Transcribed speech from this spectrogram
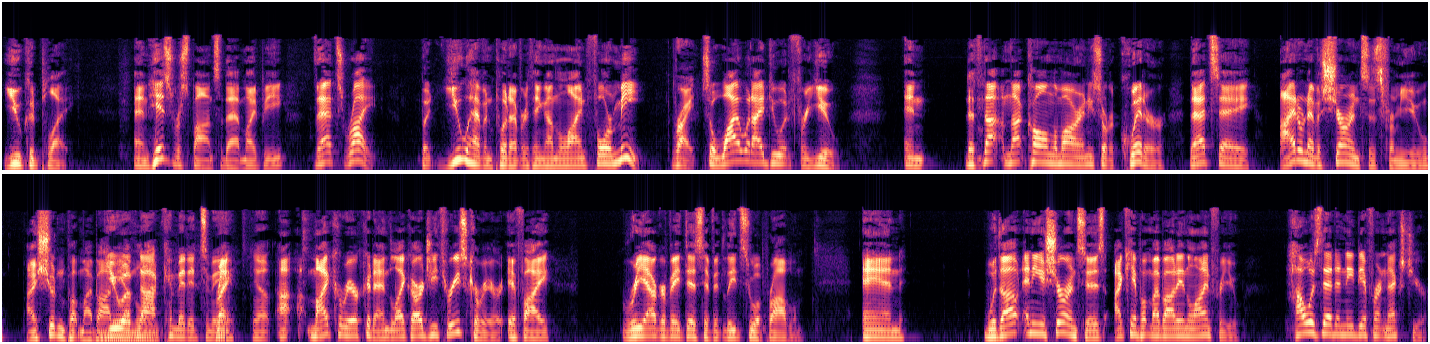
you could play. And his response to that might be, "That's right, but you haven't put everything on the line for me." Right. So why would I do it for you? And that's not. I'm not calling Lamar any sort of quitter. That's a. I don't have assurances from you. I shouldn't put my body. In the line. You have not line. committed to me. Right. Yep. Uh, my career could end like RG 3s career if I re-aggravate this if it leads to a problem. And without any assurances, I can't put my body in the line for you. How is that any different next year?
